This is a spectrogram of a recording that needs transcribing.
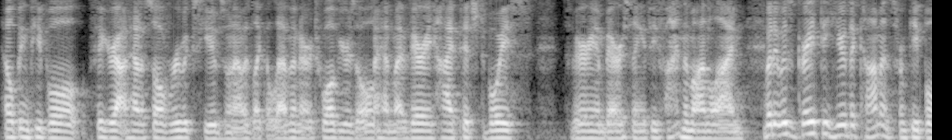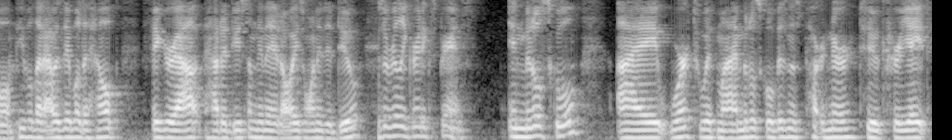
helping people figure out how to solve Rubik's Cubes when I was like 11 or 12 years old. I had my very high pitched voice it's very embarrassing if you find them online. But it was great to hear the comments from people, people that I was able to help figure out how to do something they had always wanted to do. It was a really great experience. In middle school, I worked with my middle school business partner to create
